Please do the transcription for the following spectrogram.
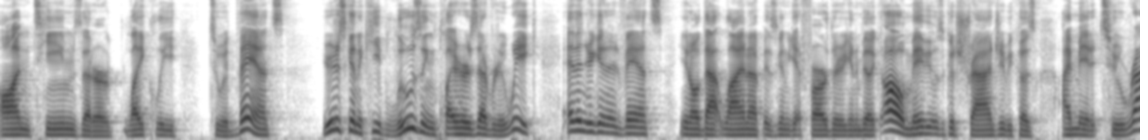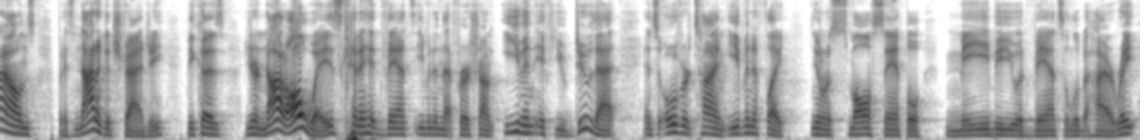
on teams that are likely to advance, you're just going to keep losing players every week and then you're going to advance you know that lineup is going to get farther. You're going to be like oh maybe it was a good strategy because i made it two rounds but it's not a good strategy because you're not always going to advance even in that first round even if you do that. And so over time even if like you know a small sample maybe you advance a little bit higher rate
